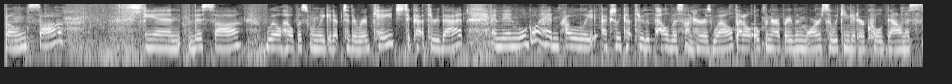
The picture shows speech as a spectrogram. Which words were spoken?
bone saw and this saw will help us when we get up to the rib cage to cut through that. And then we'll go ahead and probably actually cut through the pelvis on her as well. That'll open her up even more so we can get her cooled down as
